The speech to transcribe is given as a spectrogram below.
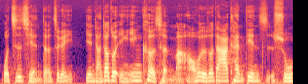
我之前的这个。演讲叫做影音课程嘛，哈，或者说大家看电子书，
